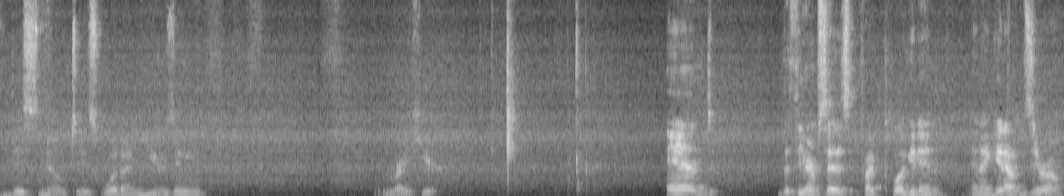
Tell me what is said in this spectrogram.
this note is what I'm using right here. And the theorem says if I plug it in and I get out 0,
